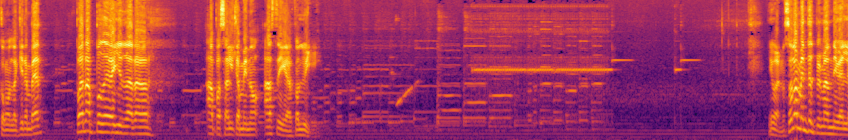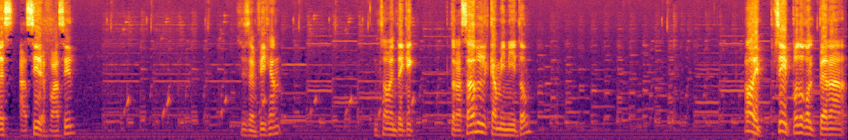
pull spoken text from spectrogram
como la quieren ver. Para poder ayudar a, a pasar el camino hasta llegar con Luigi. Y bueno, solamente el primer nivel es así de fácil. Si se fijan. Solamente hay que trazar el caminito. Ay, sí, puedo golpear a...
